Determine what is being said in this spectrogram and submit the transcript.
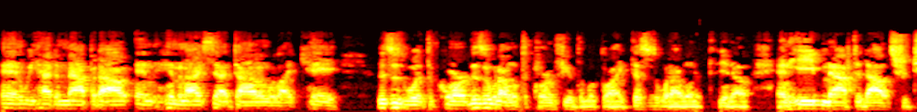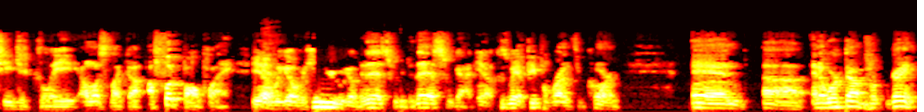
and we had to map it out. And him and I sat down and we're like, hey, this is what the corn, this is what I want the cornfield to look like. This is what I want you know. And he mapped it out strategically, almost like a, a football play. You know, Yeah. we go over here, we go to this, we do this, we got, you know, because we have people running through corn, and uh, and it worked out great,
